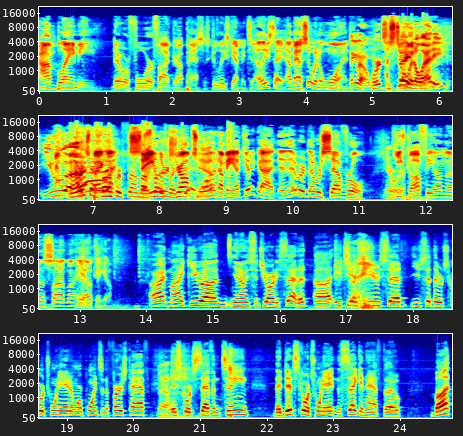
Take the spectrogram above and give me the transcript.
I'm blaming. There were four or five drop passes. 'cause At least got me to. At least I. I mean, I still would have won. Think about it. Words I and still would've won. Spagnoletti. You, Words uh, Spagnoletti- bumper from, Pro Sailors First drops Day. one. I mean, I could have got. There were there were several. There Keith were. Coffey on the sideline. Yeah. Okay. Go. All right, Mike. You, uh, you know, since you already said it, uh, ETSU said you said they would score 28 or more points in the first half. Ugh. They scored 17. They did score 28 in the second half, though. But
